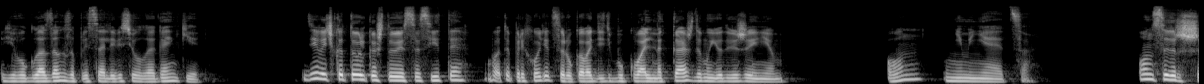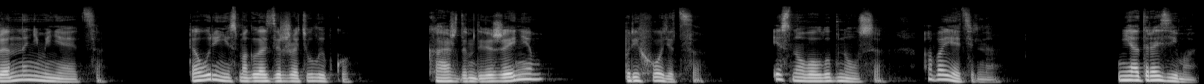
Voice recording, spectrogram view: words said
В его глазах заплясали веселые огоньки. Девочка только что из сосьете, вот и приходится руководить буквально каждым ее движением. Он не меняется. Он совершенно не меняется. Каури не смогла сдержать улыбку. Каждым движением приходится. И снова улыбнулся. Обаятельно. Неотразимо.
